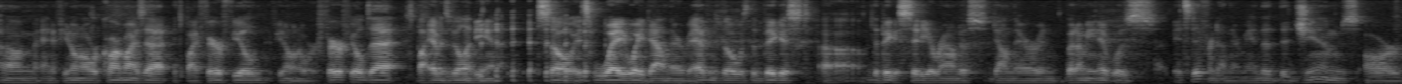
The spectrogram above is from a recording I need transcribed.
Um, and if you don't know where Carmi is at, it's by Fairfield. If you don't know where Fairfield's at, it's by Evansville, Indiana. so it's way, way down there. Evansville was the biggest, uh, the biggest city around us down there. And but I mean, it was it's different down there, man. The the gyms are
